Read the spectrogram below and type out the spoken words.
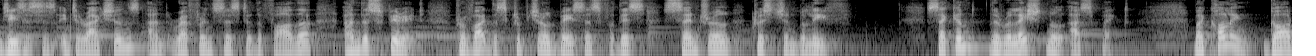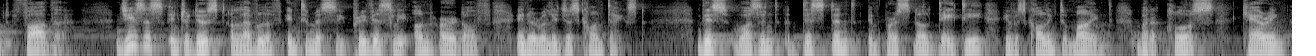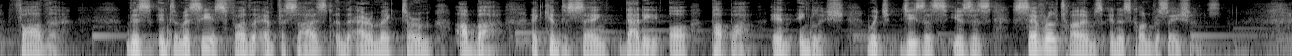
Jesus' interactions and references to the Father and the Spirit provide the scriptural basis for this central Christian belief. Second, the relational aspect. By calling God Father, Jesus introduced a level of intimacy previously unheard of in a religious context. This wasn't a distant, impersonal deity he was calling to mind, but a close, caring father. This intimacy is further emphasized in the Aramaic term Abba, akin to saying daddy or papa in English, which Jesus uses several times in his conversations.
